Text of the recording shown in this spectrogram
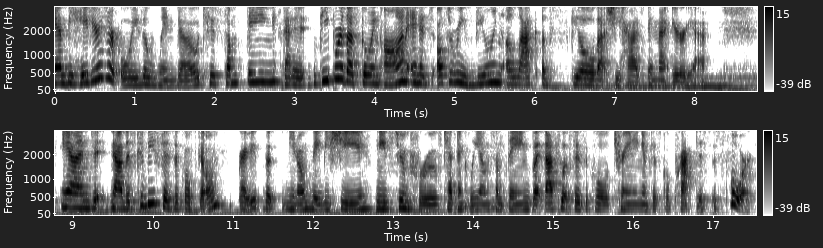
And behaviors are always a window to something that is deeper that's going on. And it's also revealing a lack of skill that she has in that area. And now this could be physical skill, right? But you know, maybe she needs to improve technically on something, but that's what physical training and physical practice is for.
